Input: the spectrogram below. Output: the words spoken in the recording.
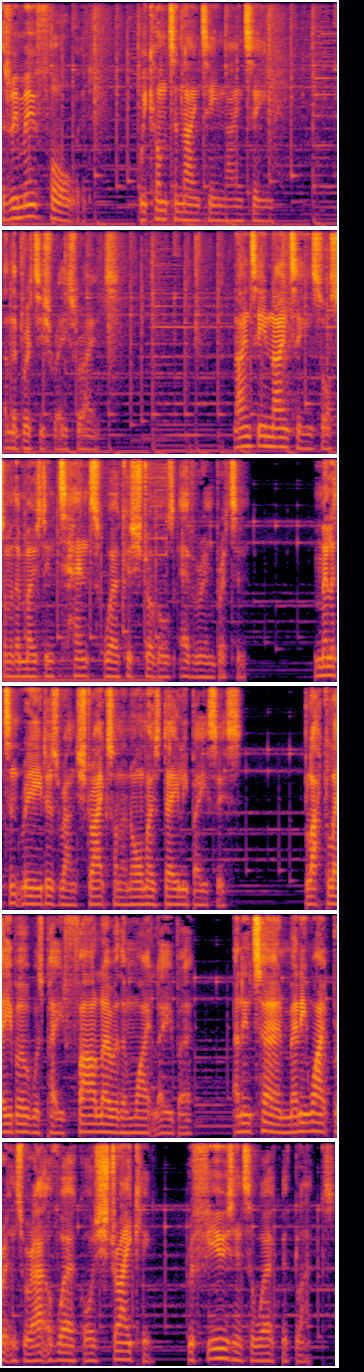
As we move forward, we come to 1919 and the British race riots. 1919 saw some of the most intense workers' struggles ever in Britain. Militant leaders ran strikes on an almost daily basis. Black labour was paid far lower than white labour, and in turn, many white Britons were out of work or striking, refusing to work with blacks.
